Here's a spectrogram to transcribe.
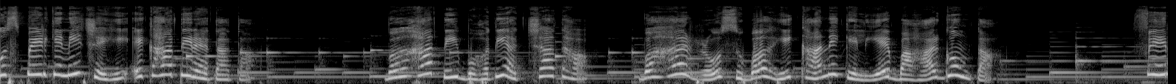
उस पेड़ के नीचे ही एक हाथी रहता था। वह हाथी बहुत ही अच्छा था। वह हर रोज सुबह ही खाने के लिए बाहर घूमता। फिर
